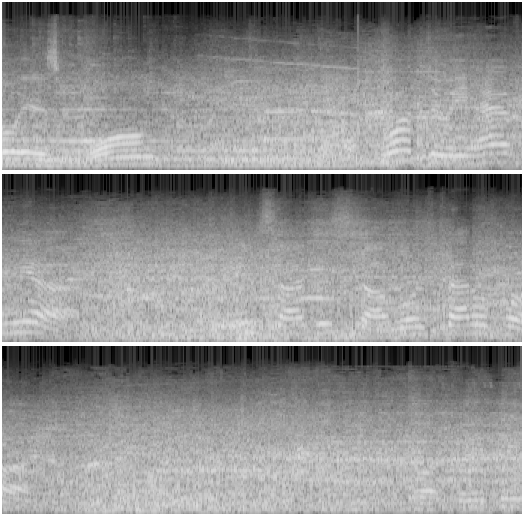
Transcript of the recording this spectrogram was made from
Oh, it is warm. What do we have here? Inside the Star Wars battle pod. What could it be?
